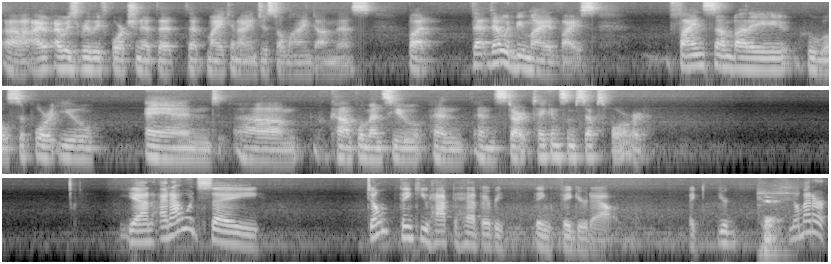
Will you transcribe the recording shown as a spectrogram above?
uh, I, I, was really fortunate that that Mike and I just aligned on this. But that that would be my advice: find somebody who will support you and um, who compliments you, and and start taking some steps forward. Yeah, and, and I would say, don't think you have to have everything figured out. Like you're, yeah. no matter,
